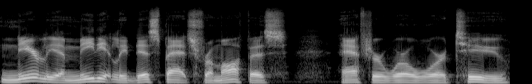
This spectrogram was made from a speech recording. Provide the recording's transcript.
nearly immediately dispatched from office after World War II.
